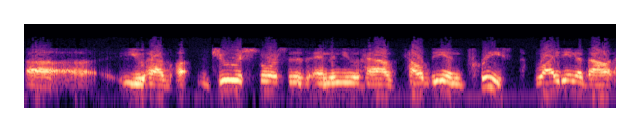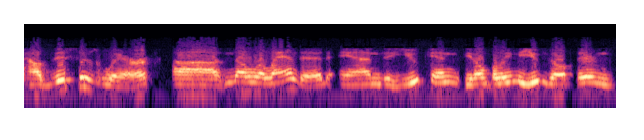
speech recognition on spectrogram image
uh, you have uh, Jewish sources, and then you have Chaldean priests writing about how this is where uh, Noah landed, and you can, if you don't believe me, you can go up there and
